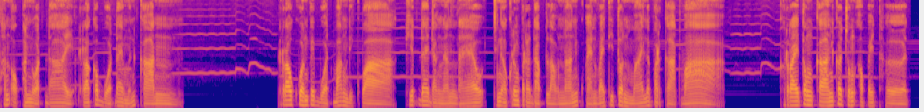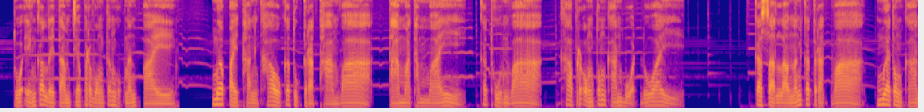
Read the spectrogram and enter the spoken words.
ท่านออกผนวดได้เราก็บวชได้เหมือนกัน เราควรไปบวชบ้างดีกว่า คิดได้ดังนั้นแล้ว จึงเอาเครื่องประดับเหล่านั้นแขวนไว้ที่ต้นไม้และประกาศว่า ใครต้องการก็จงเอาไปเถิด ตัวเองก็เลยตามเชื้อพระวงศ์ตั้งหกนั้นไป เมื่อไปทันเข้าก็ถูกตรัสถามว่า ตามมาทำไม ก็ทูลว่า ข้าพระองค์ต้องการบวชดด้วย กษัตริย์เหล่านั้นก็ตรัสว่า เมื่อต้องการ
